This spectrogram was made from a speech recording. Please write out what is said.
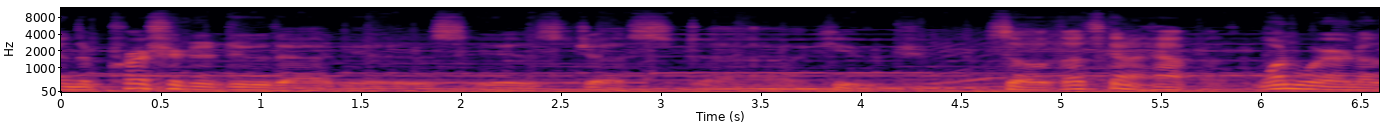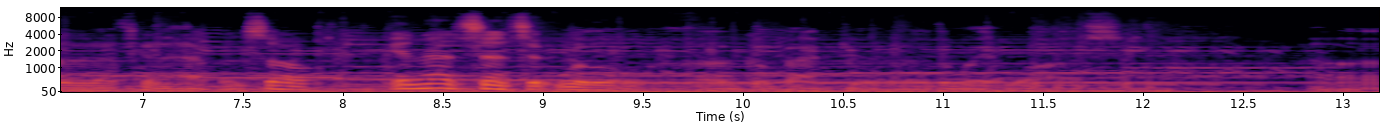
And the pressure to do that is, is just uh, huge. So that's going to happen. One way or another, that's going to happen. So in that sense, it will uh, go back to the way it was. Uh,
